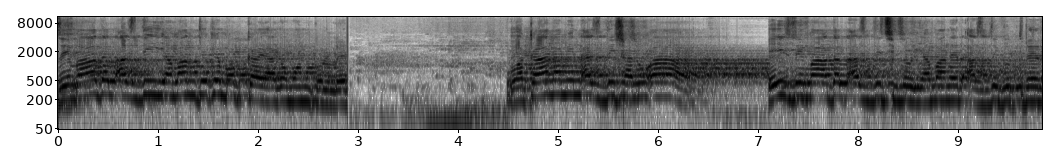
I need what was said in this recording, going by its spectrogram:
জিমাদ আল আজদি ইয়ামান থেকে মক্কায় আগমন করলেন। ওয়াকানা মিন আজদি শানুআ। এই জিমাদ আল আজদি ছিল ইয়ামানের আজদি গোত্রের,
